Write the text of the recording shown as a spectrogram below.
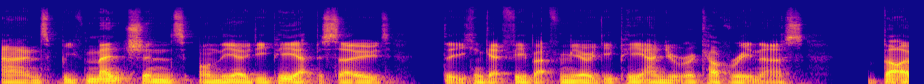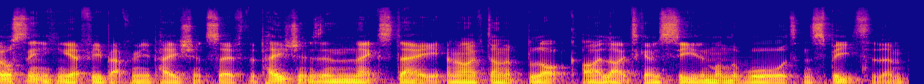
And we've mentioned on the ODP episode that you can get feedback from your ODP and your recovery nurse. But I also think you can get feedback from your patient. So if the patient is in the next day and I've done a block, I like to go and see them on the ward and speak to them.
